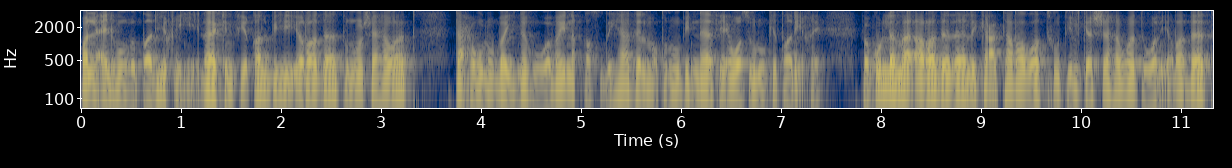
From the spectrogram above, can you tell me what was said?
والعلم بطريقه لكن في قلبه إرادات وشهوات تحول بينه وبين قصد هذا المطلوب النافع وسلوك طريقه. فكلما أراد ذلك اعترضته تلك الشهوات والإرادات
